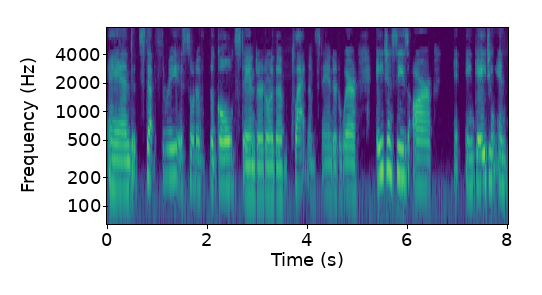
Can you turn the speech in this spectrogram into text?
And step three is sort of the gold standard or the platinum standard, where agencies are engaging in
